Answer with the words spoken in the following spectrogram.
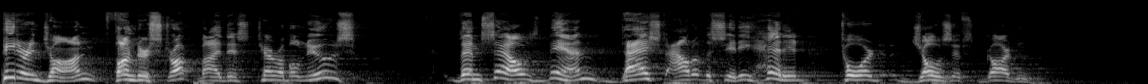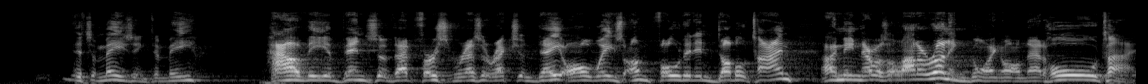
Peter and John, thunderstruck by this terrible news, themselves then dashed out of the city, headed toward Joseph's garden. It's amazing to me how the events of that first resurrection day always unfolded in double time. I mean, there was a lot of running going on that whole time.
